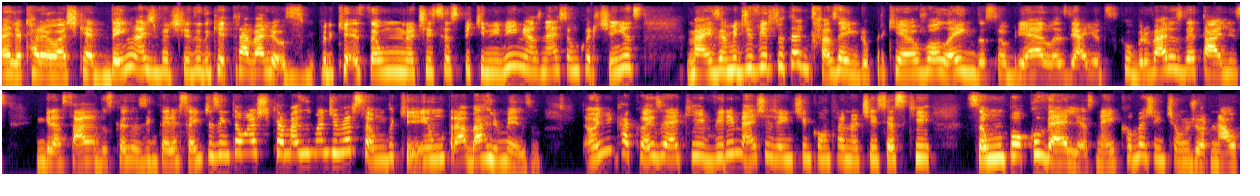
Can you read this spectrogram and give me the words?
Olha, cara, eu acho que é bem mais divertido do que trabalhoso, porque são notícias pequenininhas, né? São curtinhas, mas eu me divirto tanto fazendo, porque eu vou lendo sobre elas e aí eu descubro vários detalhes engraçados, coisas interessantes, então acho que é mais uma diversão do que um trabalho mesmo. A única coisa é que vira e mexe a gente encontra notícias que são um pouco velhas, né? E como a gente é um jornal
